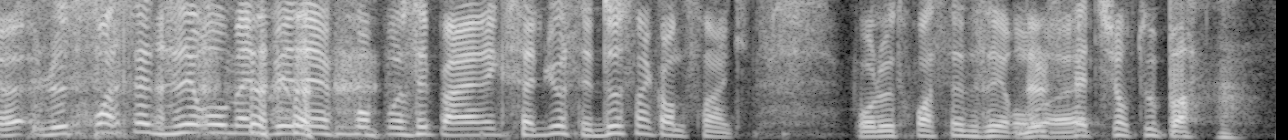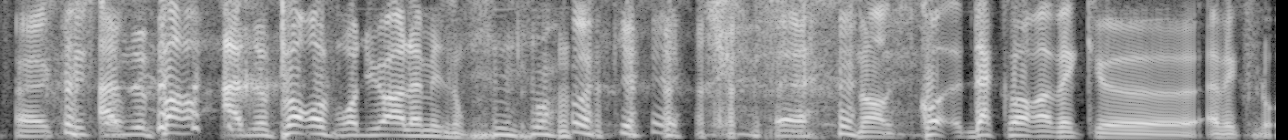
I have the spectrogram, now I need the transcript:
Euh, le 3-7-0 Medvedev proposé par Eric Salio, c'est 2,55 pour le 3-7-0. ne le faites surtout pas. euh, À ne pas, à ne pas reproduire à la maison. Non, co- d'accord avec, euh, avec Flo.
